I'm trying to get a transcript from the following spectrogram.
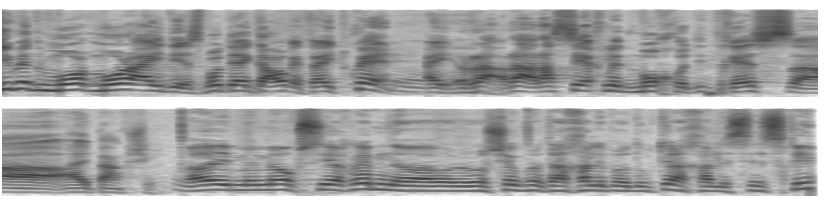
give me more more ideas. მოდი აი გავაკეთოთ, აი თქვენ, აი რა რა რა სიახლედ მოხვედი დღეს აი ბანკში. აი მე მეოქს სიახლე რომ შევქნათ ახალი პროდუქტი, ახალი სესხი,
